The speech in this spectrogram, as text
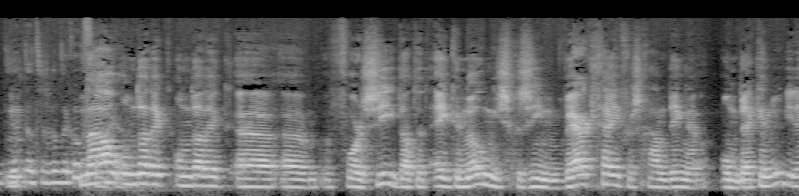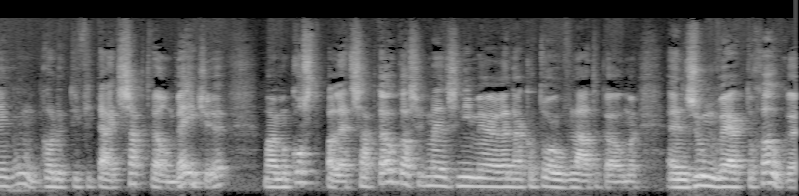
Dat is wat ik ook nou, vraag. omdat ik, omdat ik eh, ehm, voorzie dat het economisch gezien werkgevers gaan dingen ontdekken nu. Die denken, hm, productiviteit zakt wel een beetje. Maar mijn kostenpalet zakt ook als ik mensen niet meer eh, naar kantoor hoef laten komen. En Zoom werkt toch ook, eh,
